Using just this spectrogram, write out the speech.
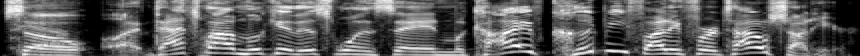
So yeah. uh, that's why I'm looking at this one saying Mokaev could be fighting for a title shot here.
